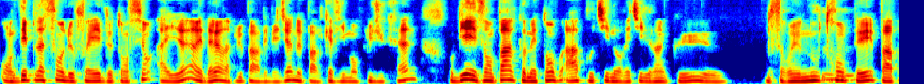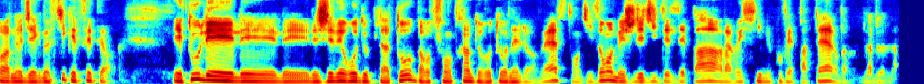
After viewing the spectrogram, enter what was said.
en déplaçant le foyer de tension ailleurs. Et d'ailleurs, la plupart des médias ne parlent quasiment plus d'Ukraine, ou bien ils en parlent comme étant ah Poutine aurait-il vaincu, euh, nous serions-nous mhm. trompés par rapport à nos diagnostics, etc. Et tous les, les, les, généraux de plateau ben, sont en train de retourner leur veste en disant mais je l'ai dit dès le départ, la Russie ne pouvait pas perdre, blablabla.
